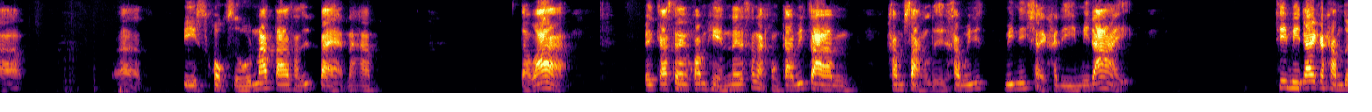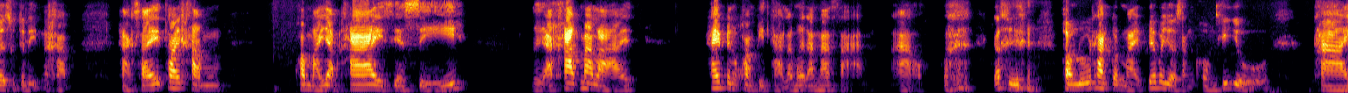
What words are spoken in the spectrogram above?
อ่าอ่าปี60มาตรา38นะครับ แต่ว่า เป็นการแสดงความเห็นในลักษณะของการวิจารณ์คำสั่งหรือคำวินิจฉัยคดีไม่ได้ ที่มีได้กระทำโดยสุจริตนะครับ หากใช้ถ้อยคำความหมายหยาบคาย เสียดสี หรืออาฆาตมาร้าย ให้เป็นความผิดฐานละเมิดอำนาจศาลอ้าว ก็คือความรู้ทางกฎหมายเพื่อประโยชน์สังคมที่อยู่ท้าย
